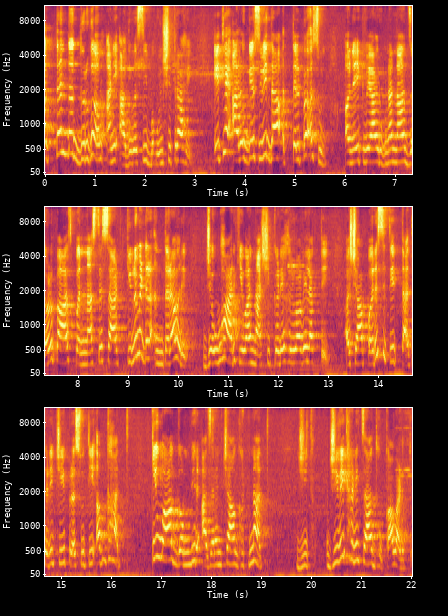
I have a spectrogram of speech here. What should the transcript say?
अत्यंत दुर्गम आणि आदिवासी बहुल क्षेत्र आहे. येथे आरोग्य सुविधा अत्यल्प असून अनेक वेळा रुग्णांना जवळपास पन्नास ते साठ किलोमीटर अंतरावरील जव्हार किंवा नाशिककडे हलवावे लागते. अशा परिस्थितीत तातडीची प्रसूती अपघात किंवा गंभीर आजारांच्या घटनात जीत जीवितहानीचा धोका वाढतो.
